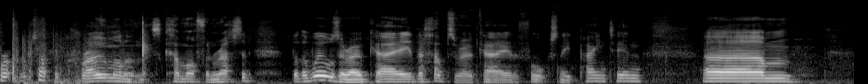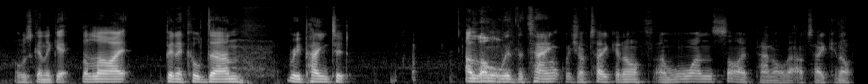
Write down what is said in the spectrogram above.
looks like a chrome on them that's come off and rusted, but the wheels are okay. The hubs are okay. The forks need painting. Um, I was going to get the light binnacle done, repainted, along with the tank which I've taken off, and one side panel that I've taken off.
